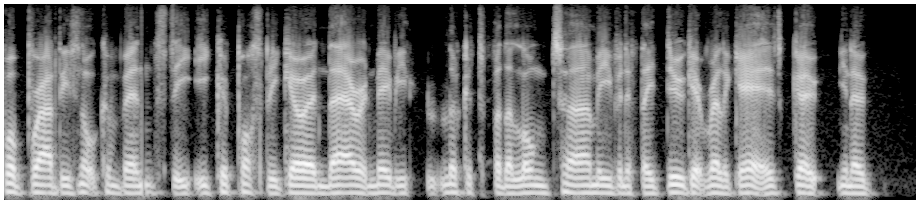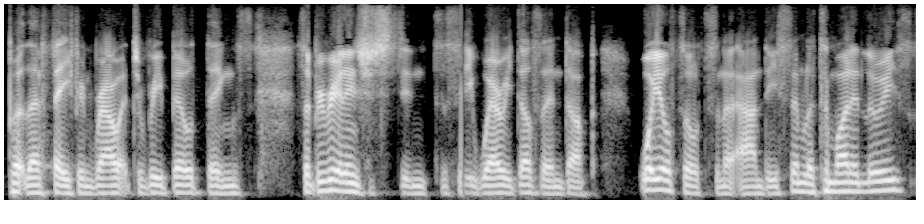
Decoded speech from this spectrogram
Bob Bradley's not convinced. He, he could possibly go in there and maybe look at for the long term, even if they do get relegated. Go, you know, put their faith in Rowett to rebuild things. So it'd be really interesting to see where he does end up. What are your thoughts on it, Andy? Similar to mine and Louise?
